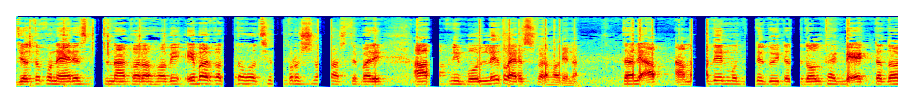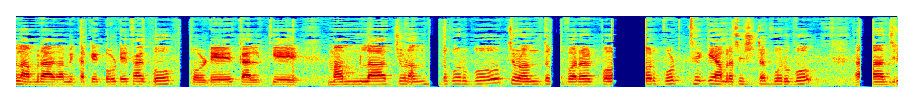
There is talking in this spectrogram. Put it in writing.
যতক্ষণ অ্যারেস্ট না করা হবে, এবার কথা হচ্ছে, প্রশ্ন আসতে পারে, আপনি বললে তো অ্যারেস্ট করা হবে না। তাহলে আপ- আমাদের মধ্যে দুইটা দল থাকবে। একটা দল আমরা আগামীকালকে কোর্টে থাকব। কোর্টে কালকে মামলা চূড়ান্ত করব। চূড়ান্ত করার পর কোর্ট থেকে আমরা চেষ্টা করব যে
